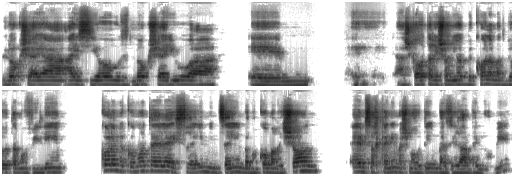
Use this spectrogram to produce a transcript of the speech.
לא כשהיה ICOs, לא כשהיו אה, ההשקעות הראשוניות בכל המטבעות המובילים, כל המקומות האלה הישראלים נמצאים במקום הראשון, הם שחקנים משמעותיים בזירה הבינלאומית,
